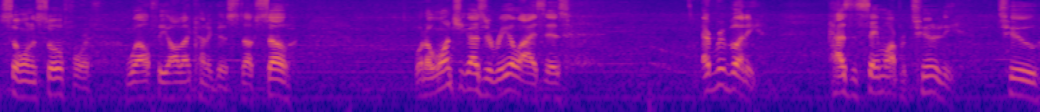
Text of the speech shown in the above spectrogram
so on and so forth, wealthy, all that kind of good stuff. So, what I want you guys to realize is everybody has the same opportunity to,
